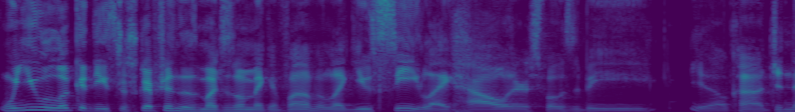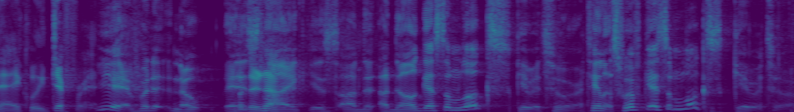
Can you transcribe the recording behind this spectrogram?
when you look at these descriptions, as much as I'm making fun of them, like you see like how they're supposed to be, you know, kind of genetically different. Yeah, but it, nope. It's they're not. like it's, uh, Adele gets some looks, give it to her. Taylor Swift gets some looks, give it to her.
